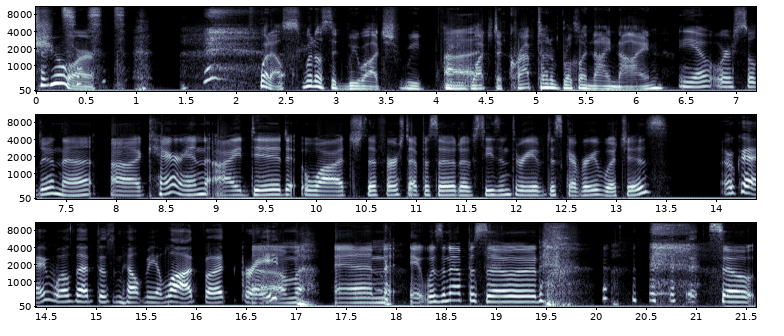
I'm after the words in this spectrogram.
Sure. what else? What else did we watch? We, we watched a crap ton of Brooklyn Nine Nine. Yeah, we're still doing that. Uh, Karen, I did watch the first episode of season three of Discovery of Witches. okay, well that doesn't help me a lot, but great. Um, and it was an episode. so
